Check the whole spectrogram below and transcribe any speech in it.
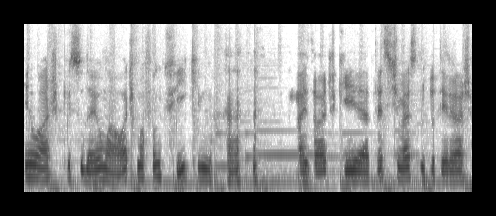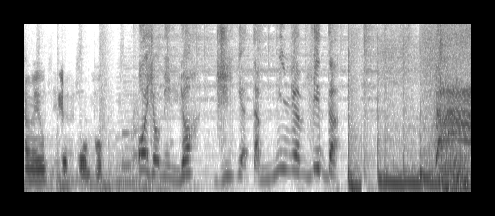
Eu acho que isso daí é uma ótima fanfic, mas eu acho que até se tivesse no roteiro eu ia achar meio bobo. Hoje é o melhor dia da minha vida. Lembra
